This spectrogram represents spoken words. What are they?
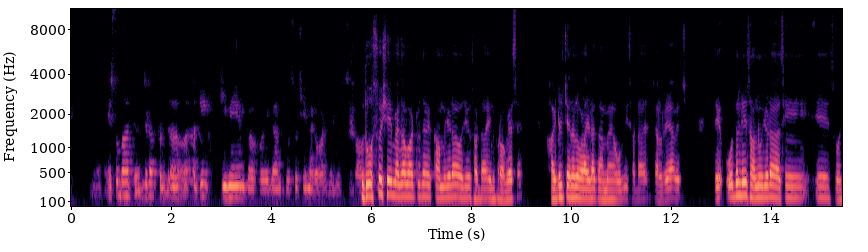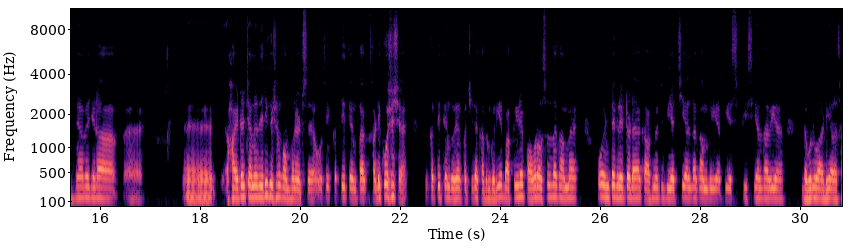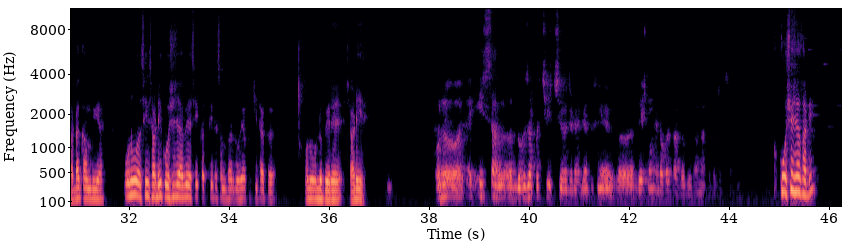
ਇਸ ਤੋਂ ਬਾਅਦ ਜਿਹੜਾ ਫਿਰ- ਅਹ, ਅੱਗੇ ਕਿਵੇਂ ਹੋਏਗਾ 206 ਮੈਗਾਵਾਟ ਦੇ ਲਈ ਤੁਸੀਂ 206 ਮੈਗਾਵਾਟ ਦਾ ਕੰਮ ਜਿਹੜਾ ਉਹ ਜੋ ਸਾਡਾ ਇਨ ਪ੍ਰੋਗਰੈਸ ਹੈ। ਹਾਈਡਲ ਚੈਨਲ ਵਾਲਾ ਜਿਹੜਾ ਕੰਮ ਹੈ ਉਹ ਵੀ ਸਾਡਾ ਚੱਲ ਰਿਹਾ ਵਿੱਚ। ਤੇ ਉਹਦੇ ਲਈ ਸਾਨੂੰ ਜਿਹੜਾ ਅਸੀਂ ਇਹ ਸੋਚਦੇ ਹਾਂ ਵੀ ਜਿਹੜਾ ਹਾਈਡਲ ਚੈਨਲ ਦੇ ਇਰੀਗੇਸ਼ਨ ਕੰਪੋਨੈਂਟਸ ਹੈ, ਉਹ ਅਸੀਂ 31 ਤਿੰਨ ਤੱਕ ਸਾਡੀ ਕੋਸ਼ਿਸ਼ ਹੈ ਕਿ 31 ਤਿੰਨ 2025 ਤੱਕ ਖਤਮ ਕਰੀਏ। ਬਾਕੀ ਜਿਹੜੇ ਪਾਵਰ ਹਾਊਸਸ ਦਾ ਕੰਮ ਹੈ, ਉਹ ਇੰਟੀਗ੍ਰੇਟਡ ਹੈ, ਕਾਫੀ ਉਹ 'ਚ BHEL ਦਾ ਕੰਮ ਵੀ ਹੈ PSPCL ਦਾ ਵੀ ਹੈ WRD ਵਾਲਾ ਸਾਡਾ ਕੰਮ ਵੀ ਹੈ। ਉਹਨੂੰ ਅਸੀਂ ਸਾਡੀ ਕੋਸ਼ਿਸ਼ ਹੈ ਵੀ ਅਸੀਂ 31 ਦਸੰਬਰ 2025 ਤੱਕ ਉਹਨੂੰ ਨਪੇਰੇ ਚਾੜੀਏ। ਔਰ ਇਸ ਸਾਲ ਅਹ, 2025 ਚ ਜਿਹੜਾ ਹੈਗਾ ਤੁਸੀਂ ਦੇਸ਼ ਨੂੰ ਹੈਂਡਓਵਰ ਕਰ ਦੋਗੇ ਬਣਾ ਕੇ ਪ੍ਰੋਜੈਕਟ ਕੋਸ਼ਿਸ਼ ਹੈ ਸਾਡੀ।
